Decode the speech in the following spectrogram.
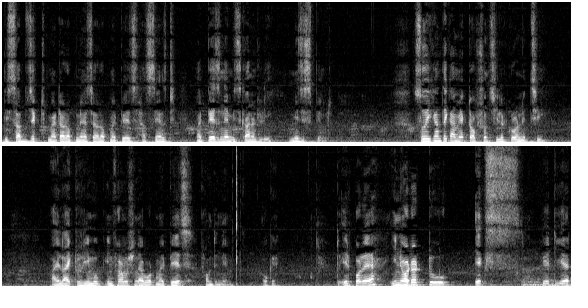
The subject matter of nature of my page has changed. My page name is currently misspelled. So এখান থেকে আমি একটা অপশন সিলেক্ট করে নিচ্ছি I like to remove information about my page from the name okay তো এরপরে in order to expedite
